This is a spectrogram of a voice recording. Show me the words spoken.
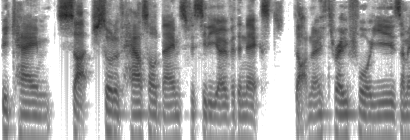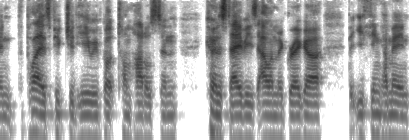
became such sort of household names for City over the next, I don't know, three, four years. I mean, the players pictured here, we've got Tom Huddlestone, Curtis Davies, Allan McGregor. But you think, I mean,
